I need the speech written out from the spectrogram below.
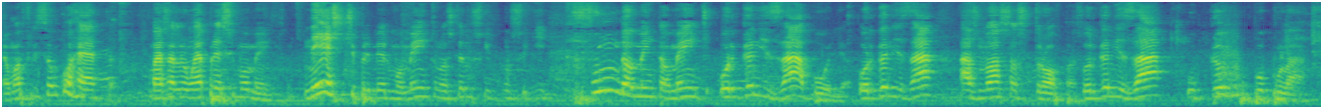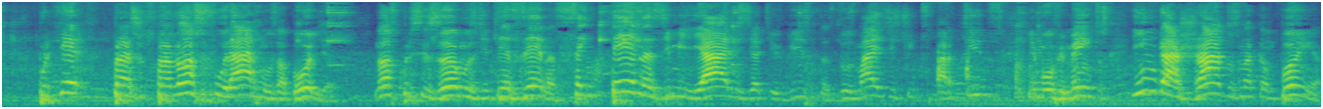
É uma aflição correta, mas ela não é para esse momento. Neste primeiro momento, nós temos que conseguir fundamentalmente organizar a bolha, organizar as nossas tropas, organizar o campo popular. Porque para nós furarmos a bolha, nós precisamos de dezenas, centenas de milhares de ativistas dos mais distintos partidos e movimentos engajados na campanha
